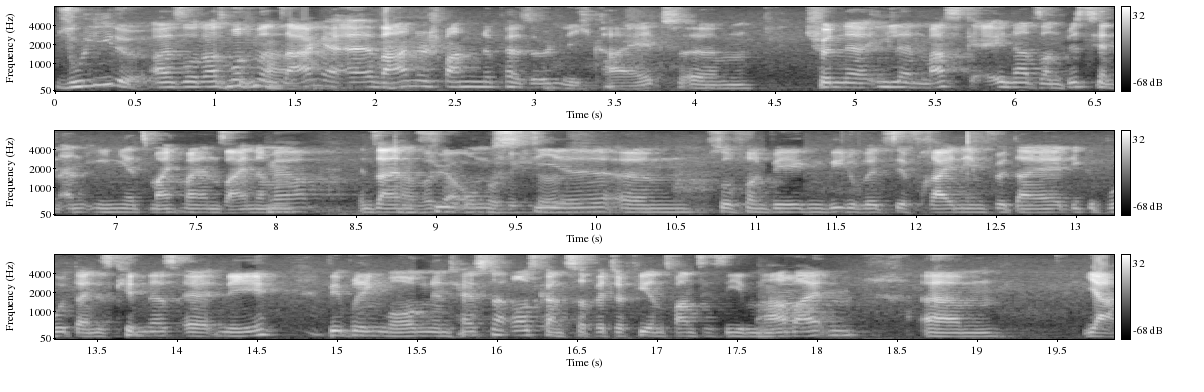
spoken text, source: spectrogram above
Solide, also das muss man sagen. Er war eine spannende Persönlichkeit. Ähm, ich finde, Elon Musk erinnert so ein bisschen an ihn jetzt manchmal in seinem, ja. in seinem ja, Führungsstil. Ähm, so von wegen, wie du willst dir frei nehmen für deine, die Geburt deines Kindes. Äh, nee, wir bringen morgen einen Tesla raus, kannst du bitte 24-7 ja. arbeiten. Ähm, ja.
